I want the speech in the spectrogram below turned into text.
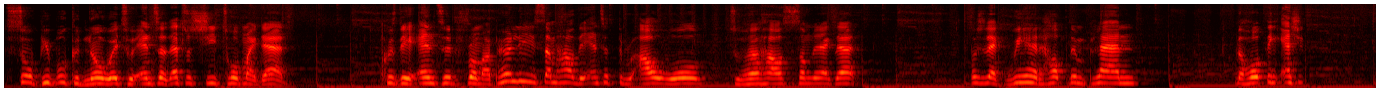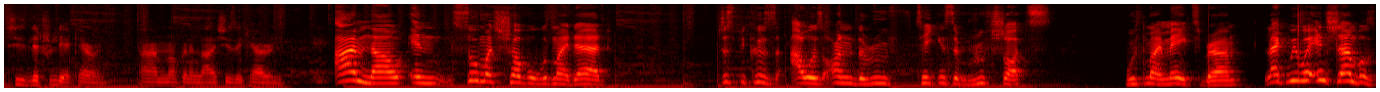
so people could know where to enter. That's what she told my dad. Because they entered from, apparently, somehow they entered through our wall to her house or something like that. She's like, we had helped them plan the whole thing. And she, she's literally a Karen. I'm not gonna lie, she's a Karen. I'm now in so much trouble with my dad just because I was on the roof taking some roof shots with my mates, bruh. Like we were in shambles.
